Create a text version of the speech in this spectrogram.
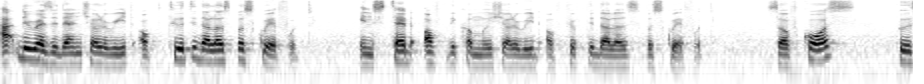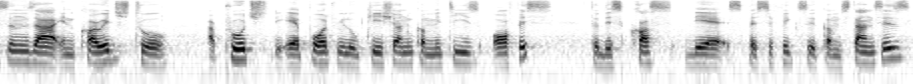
at the residential rate of $30 per square foot instead of the commercial rate of $50 per square foot. So of course, persons are encouraged to approach the Airport Relocation Committee's office to discuss their specific circumstances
